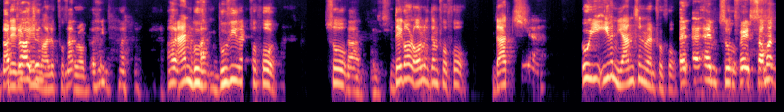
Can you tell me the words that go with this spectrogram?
they Natarajan- retained Malik for Nat- four, obviously. uh, and Bhuv- Bhuvi went for four. So nah, they got all of them for four. That's Yeah. oh, even Jansen went for four. and, and, and So- wait, someone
